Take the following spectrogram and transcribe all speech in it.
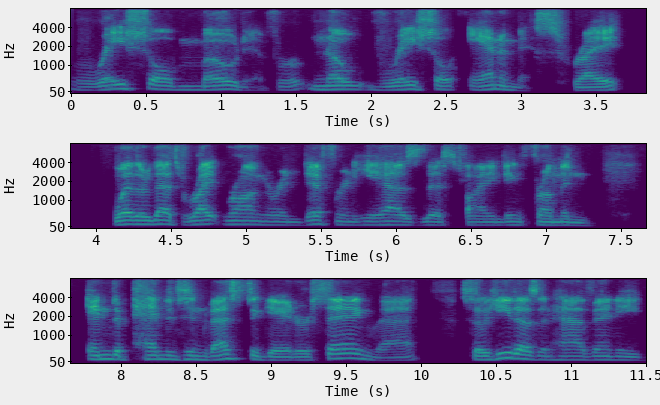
racial motive, no racial animus, right? Whether that's right, wrong, or indifferent, he has this finding from an independent investigator saying that. So he doesn't have any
